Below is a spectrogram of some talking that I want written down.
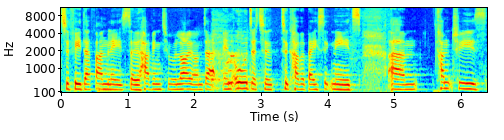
to feed their families, so having to rely on debt in order to, to cover basic needs. Um, countries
